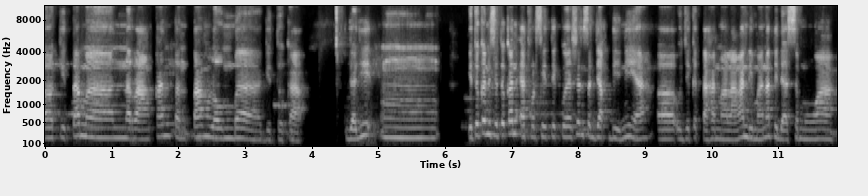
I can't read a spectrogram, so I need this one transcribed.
eh, kita menerangkan tentang lomba gitu Kak. Jadi hmm, itu kan di situ kan adversity question sejak dini ya eh, uji ketahan malangan di mana tidak semua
